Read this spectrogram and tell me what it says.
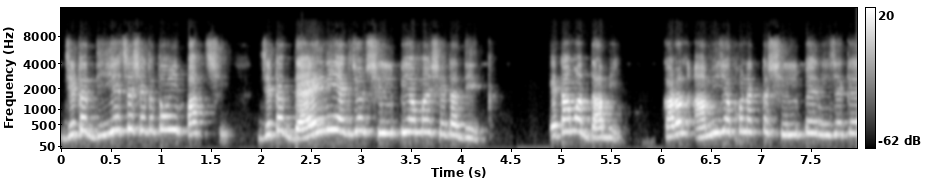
যেটা দিয়েছে সেটা তো আমি পাচ্ছি। যেটা দেয়নি একজন শিল্পী আমায় সেটা দিক। এটা আমার দাবি। কারণ আমি যখন একটা শিল্পে নিজেকে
